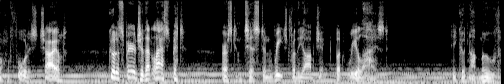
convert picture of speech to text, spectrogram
Oh, foolish child. I could have spared you that last bit. Erskine tissed and reached for the object, but realized he could not move.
